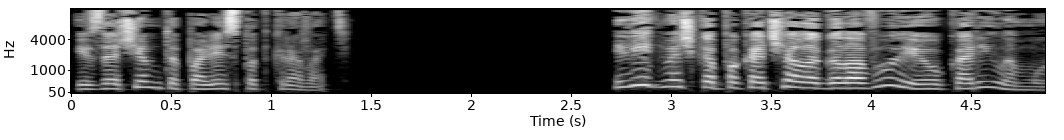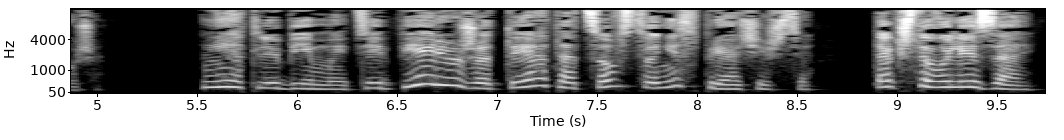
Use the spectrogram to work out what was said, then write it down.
и зачем-то полез под кровать. Ведьмочка покачала головой и укорила мужа. «Нет, любимый, теперь уже ты от отцовства не спрячешься, так что вылезай».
